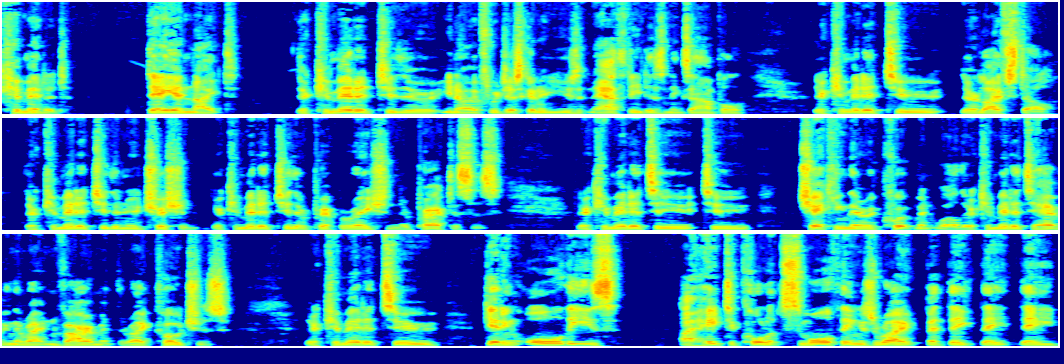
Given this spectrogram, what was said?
committed day and night. They're committed to their you know if we're just going to use an athlete as an example they're committed to their lifestyle. They're committed to their nutrition. They're committed to their preparation, their practices. They're committed to to checking their equipment well. They're committed to having the right environment, the right coaches. They're committed to getting all these I hate to call it small things right, but they they they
